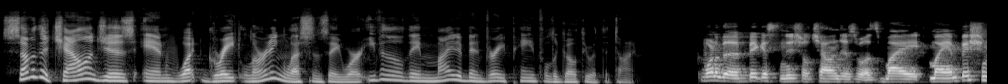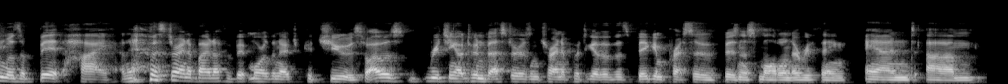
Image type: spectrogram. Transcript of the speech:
some of the challenges and what great learning lessons they were, even though they might have been very painful to go through at the time one of the biggest initial challenges was my my ambition was a bit high and i was trying to bite off a bit more than i could chew. So i was reaching out to investors and trying to put together this big impressive business model and everything. And um,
